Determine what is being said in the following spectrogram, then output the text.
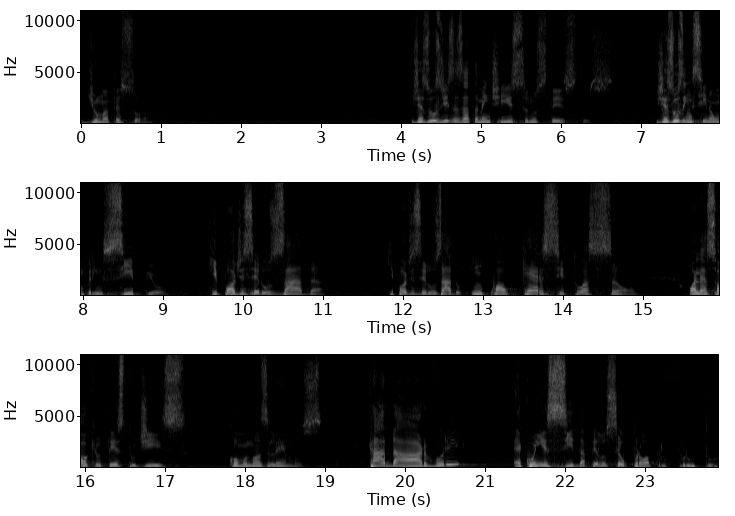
de uma pessoa. Jesus diz exatamente isso nos textos. Jesus ensina um princípio que pode ser usada, que pode ser usado em qualquer situação. Olha só o que o texto diz, como nós lemos. Cada árvore é conhecida pelo seu próprio fruto.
